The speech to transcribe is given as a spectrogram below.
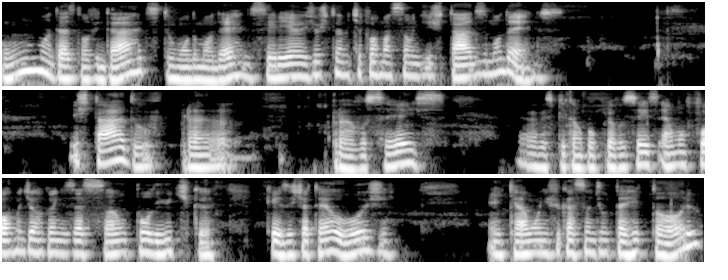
Uma das novidades do mundo moderno seria justamente a formação de estados modernos. Estado, para vocês, eu vou explicar um pouco para vocês, é uma forma de organização política que existe até hoje, em que há uma unificação de um território.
